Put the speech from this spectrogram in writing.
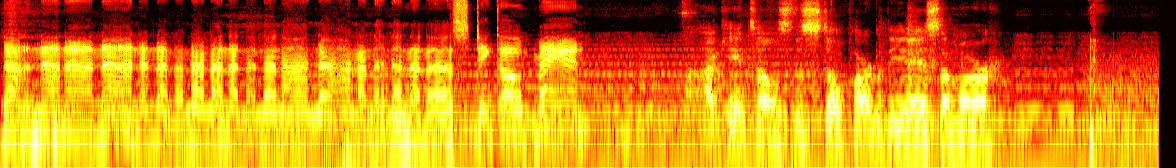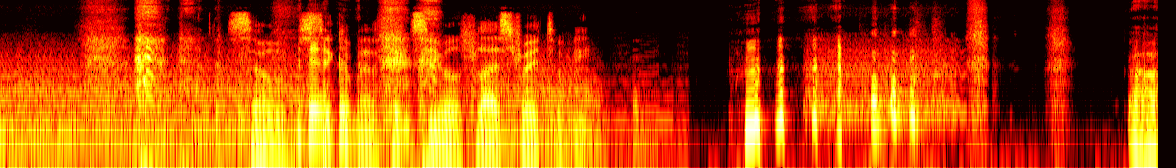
Na na na na na na na na na na na na na na na na na na na Stinkoman! I can't tell. Is this still part of the ASMR? So, Stinkerman thinks he will fly straight to me. Uh,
